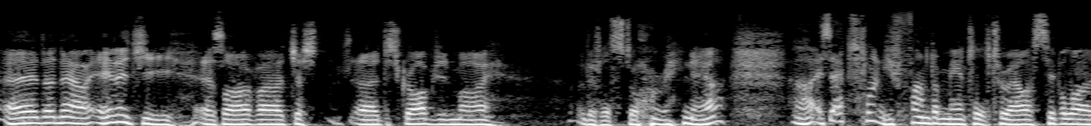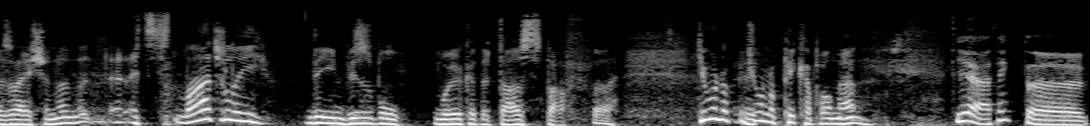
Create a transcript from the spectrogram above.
And uh, now, energy, as I've uh, just uh, described in my little story now, uh, is absolutely fundamental to our civilization, and it's largely the invisible worker that does stuff. Uh, do you want to? Do you want to pick up on that? Yeah, I think the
